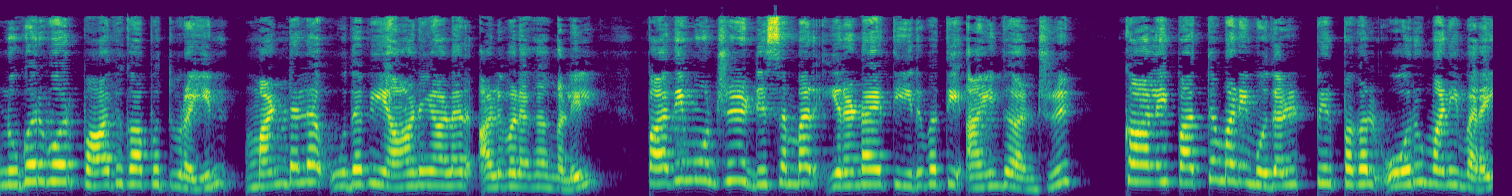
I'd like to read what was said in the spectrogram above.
நுகர்வோர் பாதுகாப்பு துறையின் மண்டல உதவி ஆணையாளர் அலுவலகங்களில் பதிமூன்று டிசம்பர் இரண்டாயிரத்தி இருபத்தி ஐந்து அன்று காலை பத்து மணி முதல் பிற்பகல் ஒரு மணி வரை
